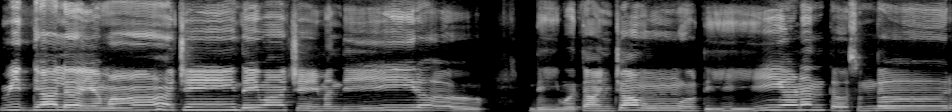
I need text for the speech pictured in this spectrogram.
विद्यालय माझे देवाचे मंदिर. देवतांच्या मूर्ती अनंत सुंदर.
